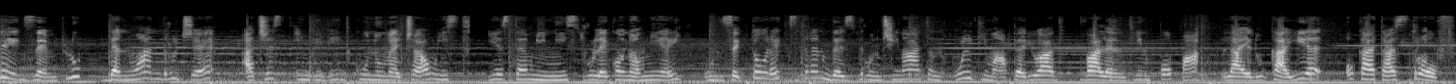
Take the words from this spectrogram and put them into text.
De exemplu, Benoît Druce, acest individ cu nume ceauist, este ministrul economiei, un sector extrem de zdruncinat în ultima perioadă, Valentin Popa, la educație, o catastrofă,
